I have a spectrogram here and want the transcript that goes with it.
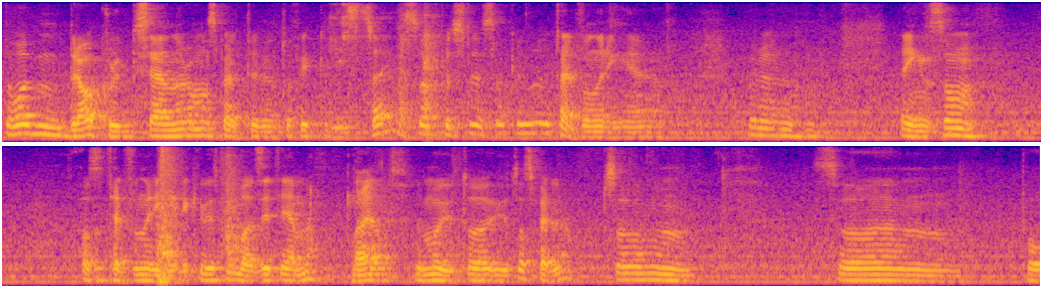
det var en bra klubbscener når man spilte rundt og fikk vist seg. Så plutselig så kunne telefonen ringe. Eh, det er ingen som Altså Telefonen ringer ikke hvis man bare sitter hjemme. Nei. Du må ut og, ut og spille. Så, så på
